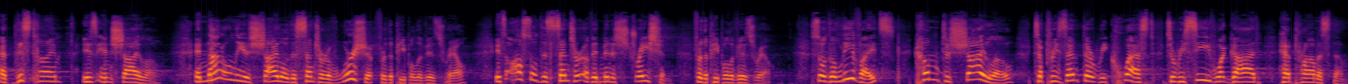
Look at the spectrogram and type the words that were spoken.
at this time is in Shiloh. And not only is Shiloh the center of worship for the people of Israel, it's also the center of administration for the people of Israel. So the Levites come to Shiloh to present their request to receive what God had promised them.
